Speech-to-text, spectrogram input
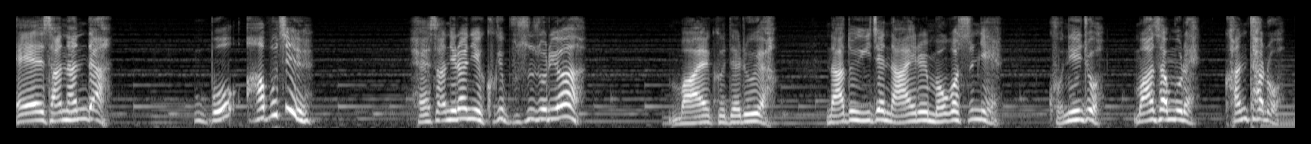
해산한다. 뭐 아버지? 해산이라니 그게 무슨 소리야? 말 그대로야. 나도 이제 나이를 먹었으니 군이조, 마사무레, 칸타로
